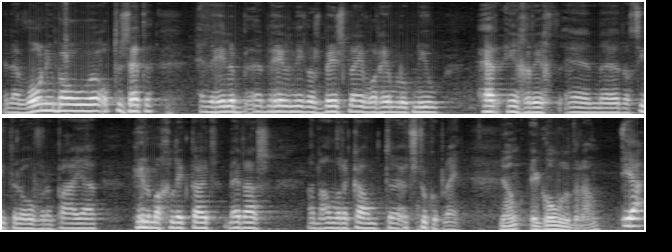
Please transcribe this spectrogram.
en daar woningbouw op te zetten. En de hele, de hele Beesplein wordt helemaal opnieuw heringericht. En dat ziet er over een paar jaar helemaal gelikt uit. Net als aan de andere kant het Stoekenplein. Jan, ik u eraan. Ja,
